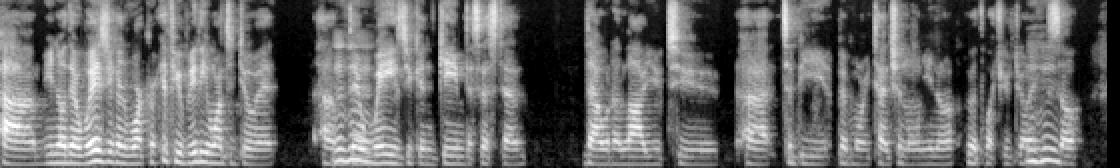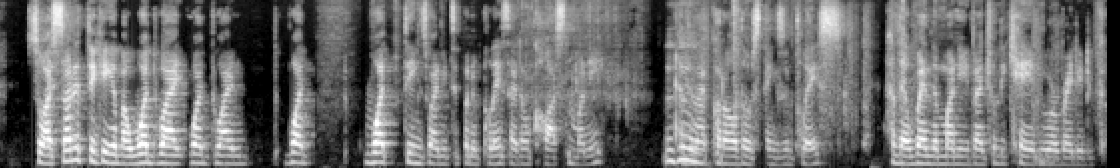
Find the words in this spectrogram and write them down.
Um, you know, there are ways you can work, if you really want to do it, um, there are Mhm. ways you can game the system that would allow you to uh, to be a bit more intentional, you know, with what you're doing. Mhm. So, so I started thinking about what do I, what do I, what, what things do I need to put in place that don't cost money, and then I Mhm. put all those things in place, and then when the money eventually came, we were ready to go.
